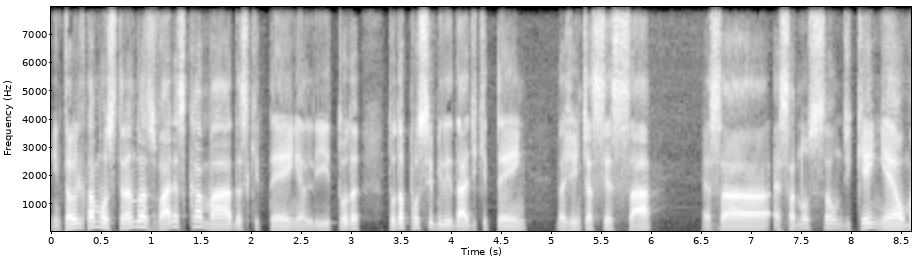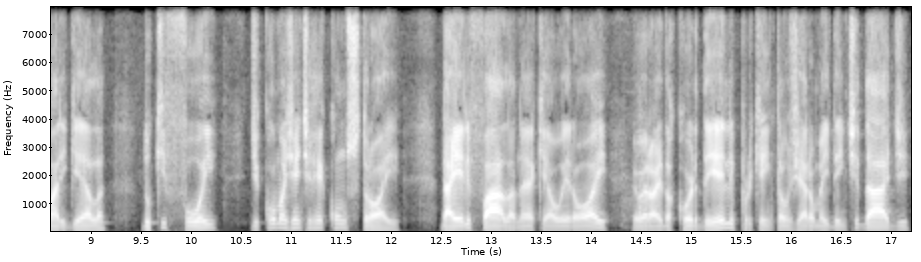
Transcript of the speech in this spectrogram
Então ele tá mostrando as várias camadas que tem ali, toda, toda a possibilidade que tem da gente acessar essa, essa noção de quem é o Marighella, do que foi, de como a gente reconstrói. Daí ele fala, né, que é o herói, é o herói da cor dele, porque então gera uma identidade,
